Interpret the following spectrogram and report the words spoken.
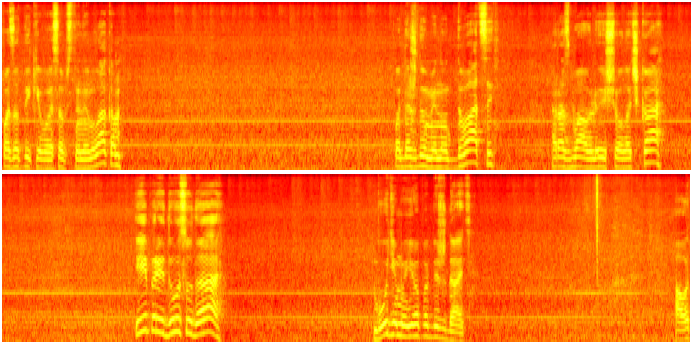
позатыкиваю собственным лаком. Подожду минут 20. Разбавлю еще лачка. И приду сюда. Будем ее побеждать. А вот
